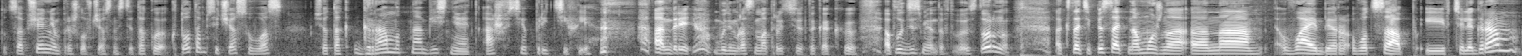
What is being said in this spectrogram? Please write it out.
тут сообщение пришло в частности такое. Кто там сейчас у вас все так грамотно объясняет, аж все притихли. Андрей, будем рассматривать все это как э, аплодисменты в твою сторону. А, кстати, писать нам можно э, на Viber, WhatsApp и в Telegram.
